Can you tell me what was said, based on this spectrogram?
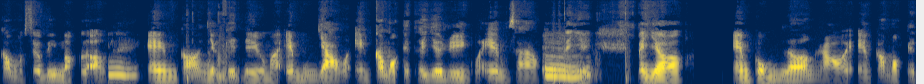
có một sự bí mật, lỡ Ừm. em có những cái điều mà em muốn giấu, em có một cái thế giới riêng của em sao? Tại vì bây giờ em cũng lớn rồi, em có một cái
